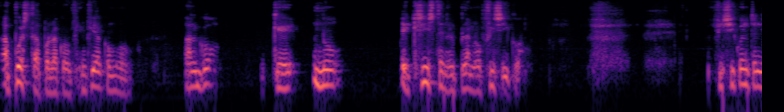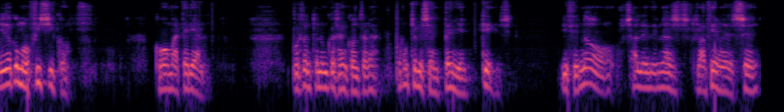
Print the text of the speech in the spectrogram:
apuesta por la conciencia como algo que no existe en el plano físico. Físico entendido como físico, como material. Por tanto, nunca se encontrará, por mucho que se empeñen. ¿Qué es? Dice, no, sale de unas relaciones eh,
